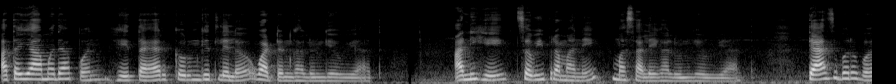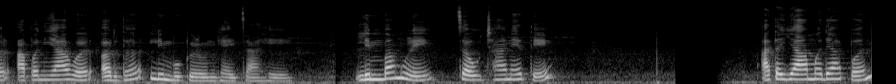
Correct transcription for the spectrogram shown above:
आता यामध्ये आपण हे तयार करून घेतलेलं वाटण घालून घेऊयात. आणि हे चवीप्रमाणे मसाले घालून घेऊयात. त्याचबरोबर आपण यावर अर्ध लिंबू पिळून घ्यायचं आहे. लिंबामुळे चव छान येते. आता यामध्ये आपण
